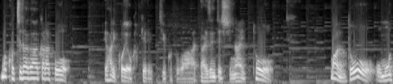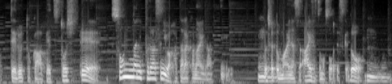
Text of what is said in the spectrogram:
まあ、こちら側からこう、やはり声をかけるっていうことは大前提しないと、まあ、どう思ってるとか別として、そんなにプラスには働かないなっていう。どっちかというとマイナス、挨拶もそうですけど、うん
